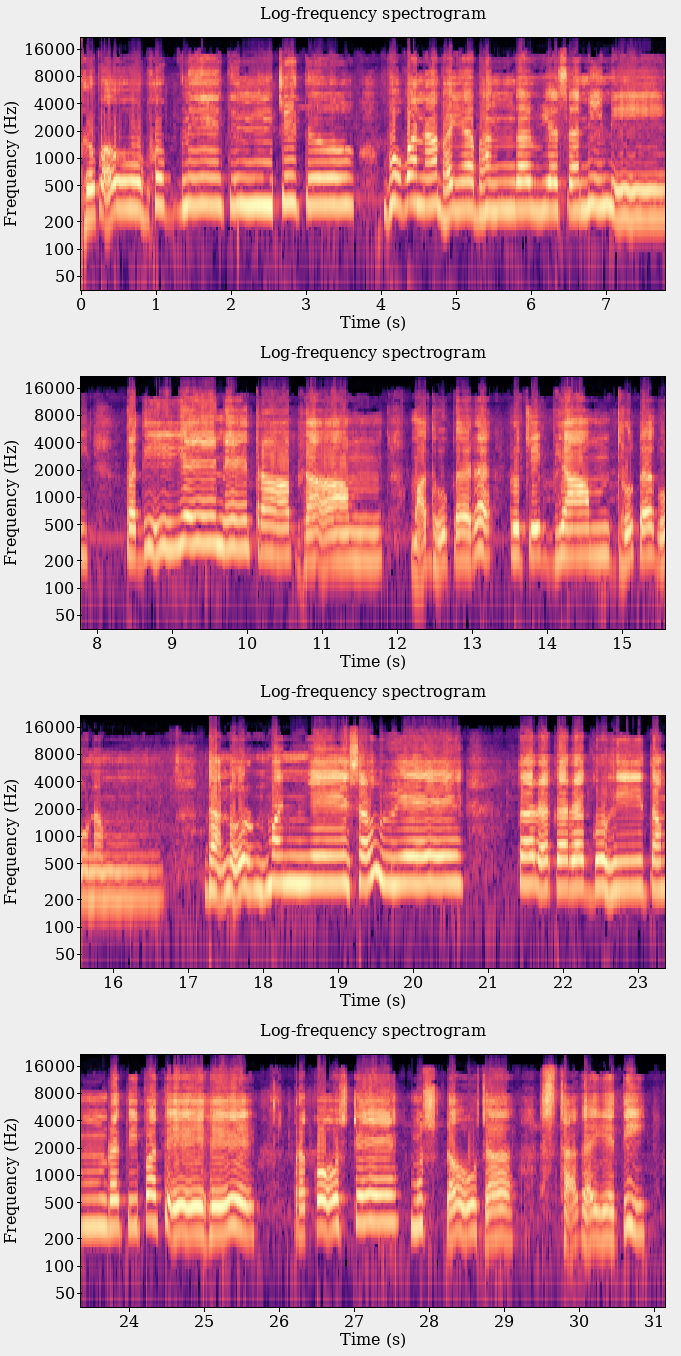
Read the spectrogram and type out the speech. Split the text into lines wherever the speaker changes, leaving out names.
हृपौ भुग्ने किञ्चित् भुवनभयभङ्गव्यसनिनि त्वदीये नेत्राभ्यां मधुकररुचिभ्यां धृतगुणम् धनुर्मन्ये सव्ये तरकरगृहीतं रतिपतेः प्रकोष्ठे मुष्टौ च स्थगयति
